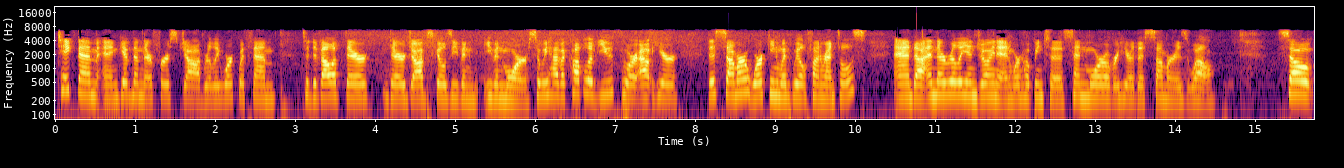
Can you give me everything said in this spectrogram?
take them and give them their first job, really work with them to develop their, their job skills even, even more. So we have a couple of youth who are out here this summer working with Wheel Fun Rentals, and, uh, and they're really enjoying it, and we're hoping to send more over here this summer as well. So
